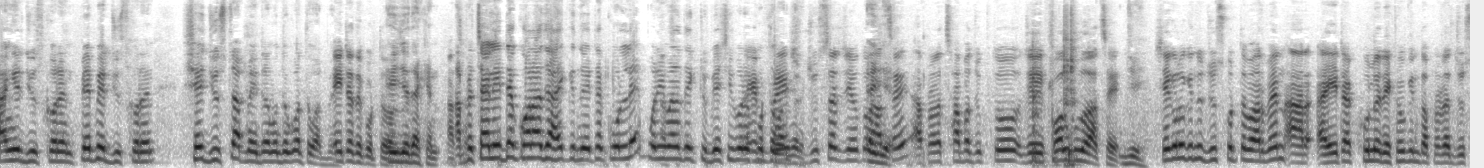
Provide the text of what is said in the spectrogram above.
বাঙ্গির জুস করেন পেঁপের জুস করেন সেই জুসটা আপনি এটার মধ্যে করতে পারবেন। এইটাতে করতে পারবেন এই যে দেখেন আপনি চাইলে এটা করা যায় কিন্তু এটা করলে পরিমাণে একটু বেশি করে করতে ফ্রেশ পারবেন। জুসার যেহেতু আছে আপনারা ছাপাযুক্ত যে ফলগুলো আছে সেগুলো কিন্তু জুস করতে পারবেন আর এটা খুলে রেখেও কিন্তু আপনারা জুস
